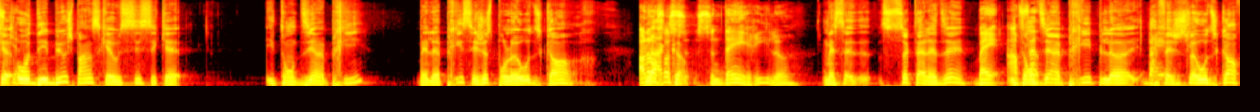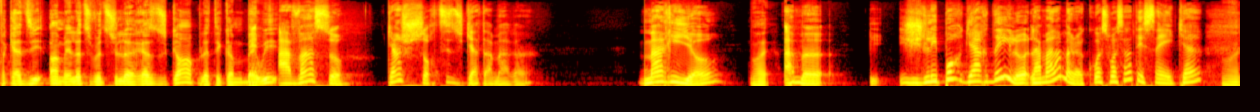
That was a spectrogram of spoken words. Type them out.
parce qu'au début, je pense que aussi, c'est que ils t'ont dit un prix, mais le prix, c'est juste pour le haut du corps. Ah non, la ça, c'est- une dinguerie, là. Mais c'est ça que t'allais dire. Ben, Ils en t'ont fait, dit un prix, puis là, Ben- elle fait juste le haut du corps. Fait qu'elle dit Ah, mais là, tu veux-tu le reste du corps? Puis là, t'es comme Ben ben, oui. avant ça, quand je suis sorti du catamaran, Maria, Ouais. elle me. Je l'ai pas regardé, là. La madame, elle a quoi, 65 ans? Ouais.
